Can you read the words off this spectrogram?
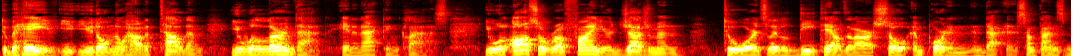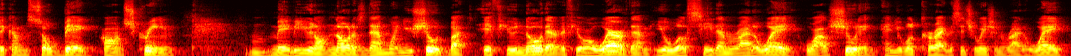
to behave. You, you don't know how to tell them. You will learn that in an acting class. You will also refine your judgment towards little details that are so important and that sometimes become so big on screen maybe you don't notice them when you shoot, but if you know them, if you're aware of them, you will see them right away while shooting and you will correct the situation right away.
